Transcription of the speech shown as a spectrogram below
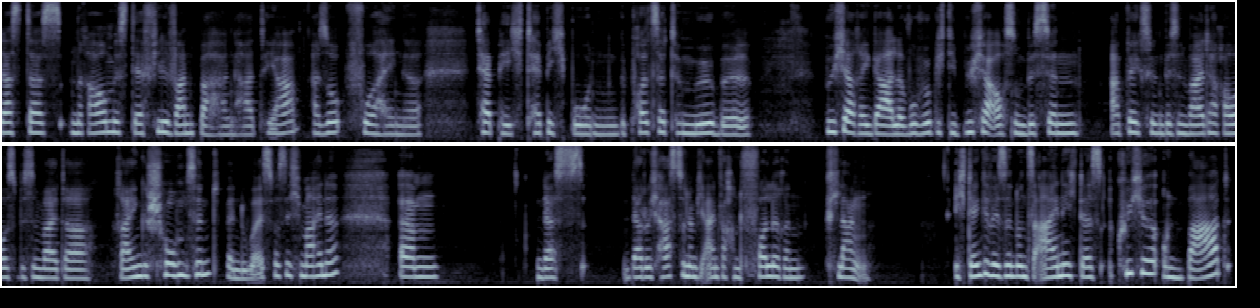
dass das ein Raum ist, der viel Wandbehang hat, ja? Also Vorhänge, Teppich, Teppichboden, gepolsterte Möbel, Bücherregale, wo wirklich die Bücher auch so ein bisschen abwechselnd, ein bisschen weiter raus, ein bisschen weiter reingeschoben sind, wenn du weißt, was ich meine. Ähm, das, dadurch hast du nämlich einfach einen volleren Klang. Ich denke, wir sind uns einig, dass Küche und Bad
